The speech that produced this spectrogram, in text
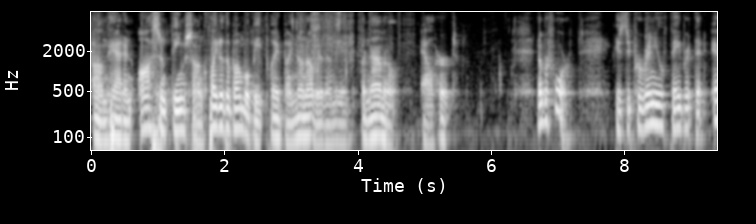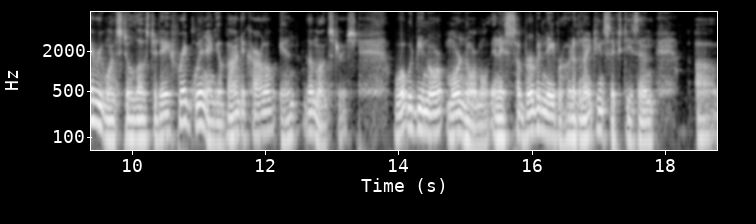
um, had an awesome theme song, Flight of the Bumblebee, played by none other than the phenomenal Al Hirt. Number four is the perennial favorite that everyone still loves today, Fred Gwynne and Yvonne De Carlo in The Munsters. What would be nor- more normal in a suburban neighborhood of the 1960s than uh,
